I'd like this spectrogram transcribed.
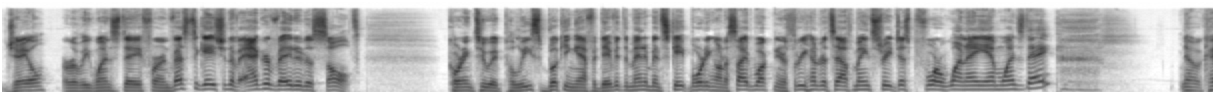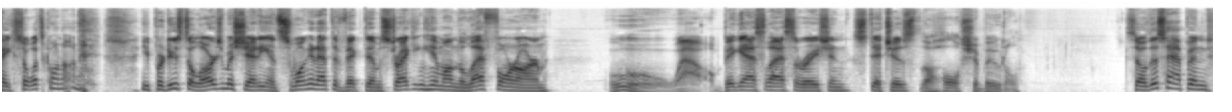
Jail early Wednesday for investigation of aggravated assault. According to a police booking affidavit, the man had been skateboarding on a sidewalk near 300 South Main Street just before 1 a.m. Wednesday. Okay, so what's going on? he produced a large machete and swung it at the victim, striking him on the left forearm. Ooh, wow. Big ass laceration, stitches, the whole shaboodle. So this happened.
